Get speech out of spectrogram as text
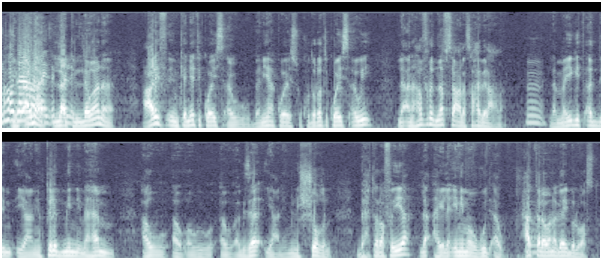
ما هو ده أنا أنا عايزه لكن لو أنا عارف إمكانياتي كويس أو بنيها كويس وقدراتي كويس قوي لا أنا هفرض نفسي على صاحب العمل. مم. لما يجي تقدم يعني يطلب مني مهام أو أو أو أو أجزاء يعني من الشغل باحترافية لا هيلاقيني موجود قوي حتى لو أنا جايب الواسطه.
